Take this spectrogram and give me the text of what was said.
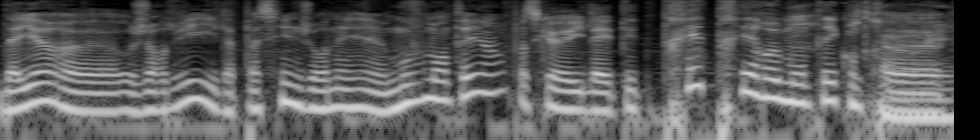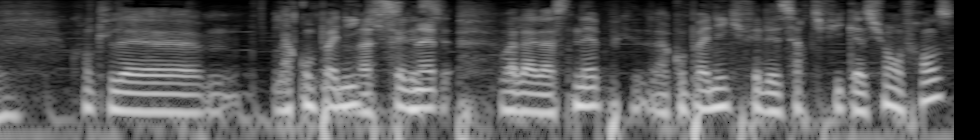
D'ailleurs euh, aujourd'hui il a passé une journée mouvementée hein, parce qu'il a été très très remonté contre Putain, ouais. contre le- la compagnie La qui fait les, Snap. voilà la Snap, la compagnie qui fait les certifications en France,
